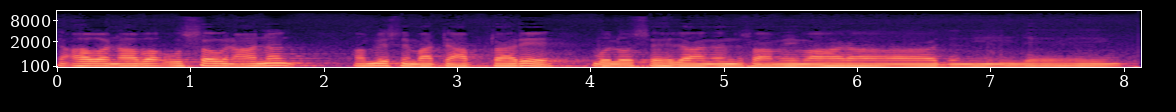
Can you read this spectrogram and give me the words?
કે આવા આવા ઉત્સવના આનંદ હંમેશા માટે આપતા રહે બોલો સહેજાનંદ સ્વામી મહારાજની જય.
